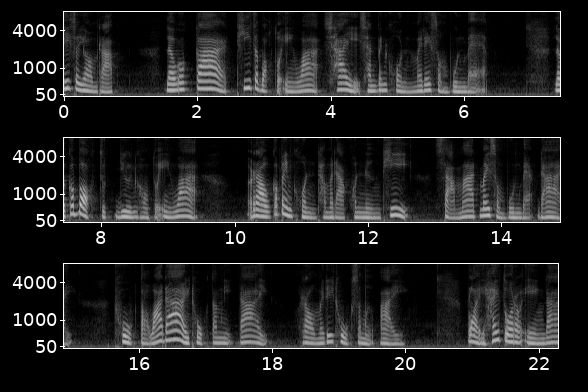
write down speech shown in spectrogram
ที่จะยอมรับ แล้วก็กล้าที่จะบอกตัวเองว่า ใช่ฉันเป็นคนไม่ได้สมบูรณ์แบบ แล้วก็บอกจุดยืนของตัวเองว่า เราก็เป็นคนธรรมดาคนหนึ่งที่สามารถไม่สมบูรณ์แบบได้ ถูกต่อว่าได้ถูกตำหนิได้ เราไม่ได้ถูกเสมอไป ปล่อยให้ตัวเราเองได้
